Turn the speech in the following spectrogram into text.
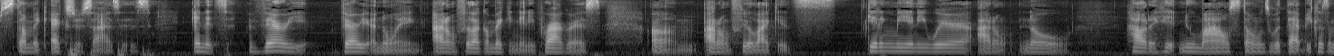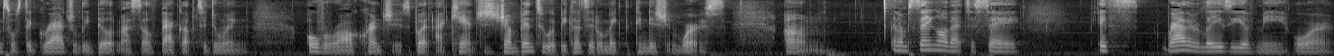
stomach exercises. And it's very, very annoying. I don't feel like I'm making any progress. Um, I don't feel like it's getting me anywhere. I don't know how to hit new milestones with that because I'm supposed to gradually build myself back up to doing overall crunches, but I can't just jump into it because it'll make the condition worse. Um, and I'm saying all that to say it's rather lazy of me, or,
